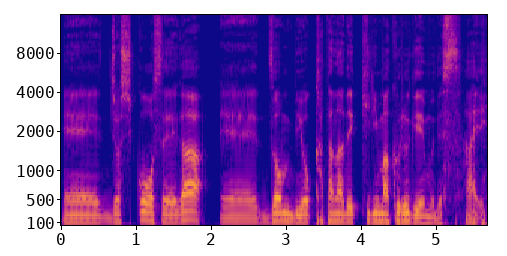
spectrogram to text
えー、女子高生が、えー、ゾンビを刀で切りまくるゲームです。はい。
